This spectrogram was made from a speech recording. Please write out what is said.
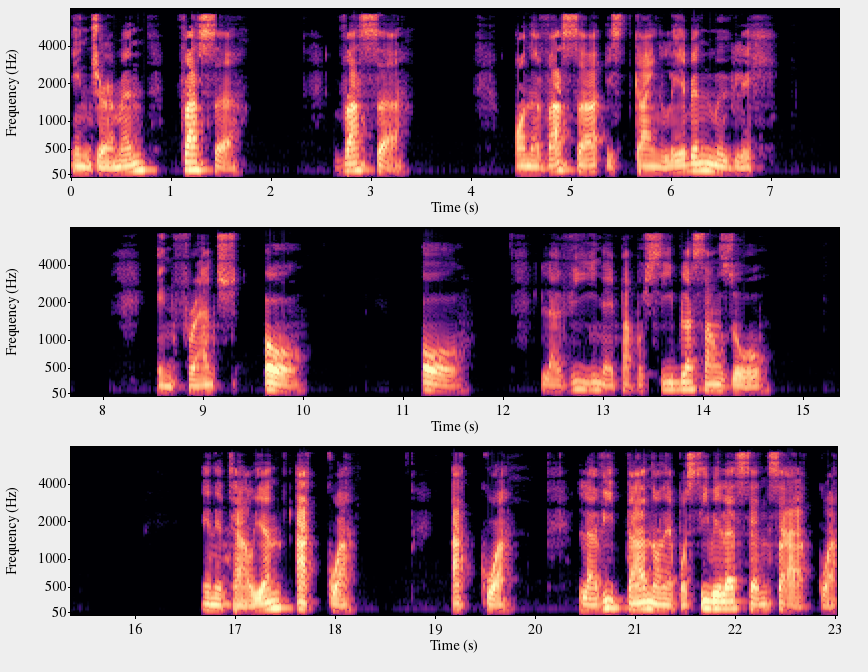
In German, Wasser. Wasser. Ohne Wasser ist kein Leben möglich. In French, eau. Eau. La vie n'est pas possible sans eau. In Italian, acqua. Acqua. La vita non è possibile senza acqua.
